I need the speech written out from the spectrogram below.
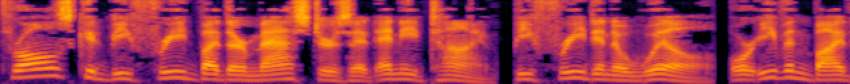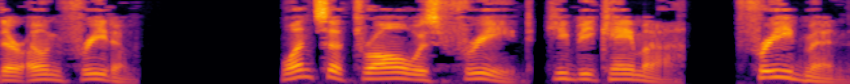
Thralls could be freed by their masters at any time, be freed in a will, or even by their own freedom. Once a thrall was freed, he became a «freedman»,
